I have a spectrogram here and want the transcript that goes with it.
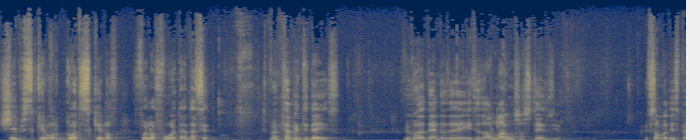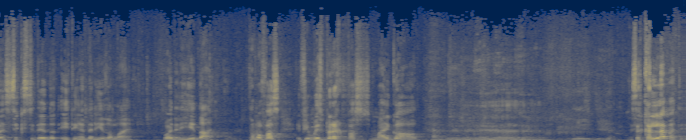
sheep skin or goat skin of full of water, and that's it. Spend 70 days. Because at the end of the day, it is Allah who sustains you. If somebody spends 60 days not eating and then he's alive, why didn't he die? Some of us, if you miss breakfast, my God. It's a calamity.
